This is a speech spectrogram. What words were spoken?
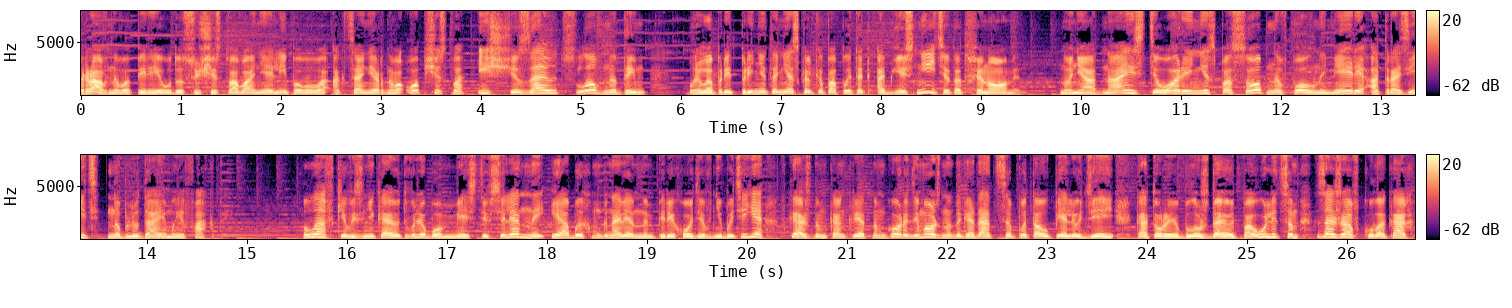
равного периоду существования липового акционерного общества, исчезают словно дым. Было предпринято несколько попыток объяснить этот феномен, но ни одна из теорий не способна в полной мере отразить наблюдаемые факты. Лавки возникают в любом месте Вселенной, и об их мгновенном переходе в небытие в каждом конкретном городе можно догадаться по толпе людей, которые блуждают по улицам, зажав в кулаках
